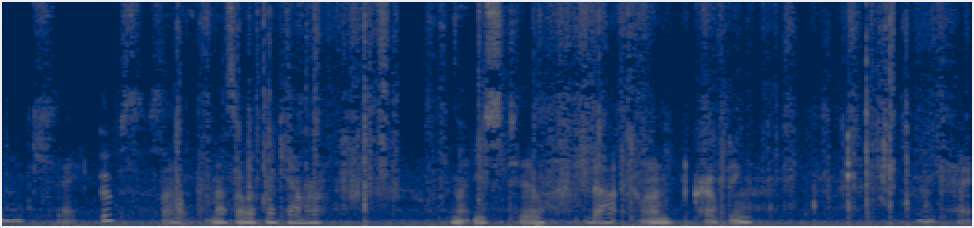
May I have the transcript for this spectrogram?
Okay, oops, so I'm messing with my camera. I'm not used to that when I'm crafting. Okay.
